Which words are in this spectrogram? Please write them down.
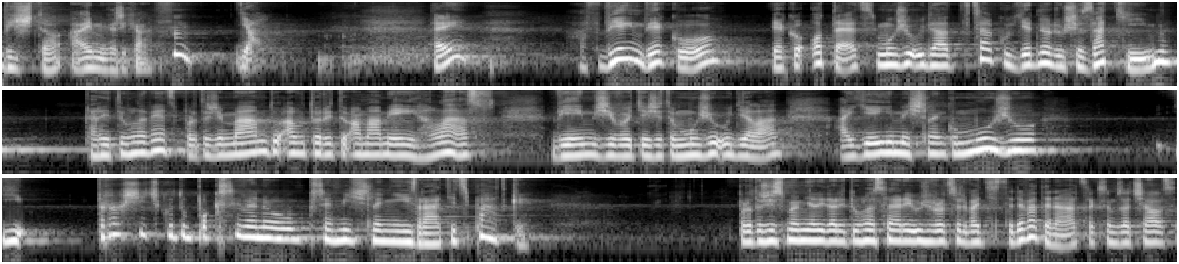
Víš to? A Amy říká, hm, jo. Hej? A v jejím věku, jako otec, můžu udělat v celku jednoduše zatím tady tuhle věc, protože mám tu autoritu a mám její hlas v jejím životě, že to můžu udělat a její myšlenku můžu jí trošičku tu pokřivenou přemýšlení vrátit zpátky. Protože jsme měli tady tuhle sérii už v roce 2019, tak jsem začal s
